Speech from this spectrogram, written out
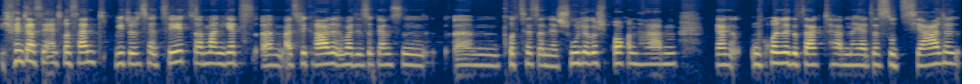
ich finde das sehr interessant, wie du das erzählst, weil man jetzt, ähm, als wir gerade über diese ganzen ähm, Prozesse an der Schule gesprochen haben, ja im Grunde gesagt haben, naja, das Soziale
